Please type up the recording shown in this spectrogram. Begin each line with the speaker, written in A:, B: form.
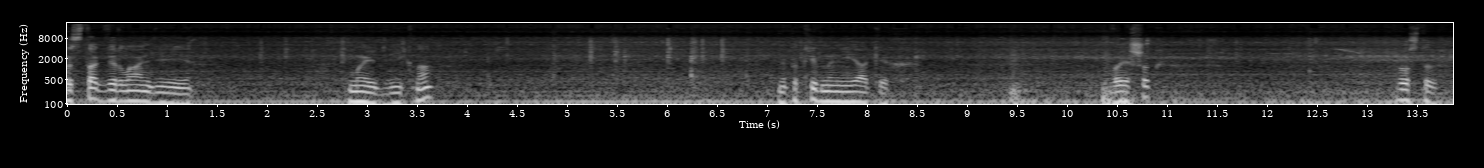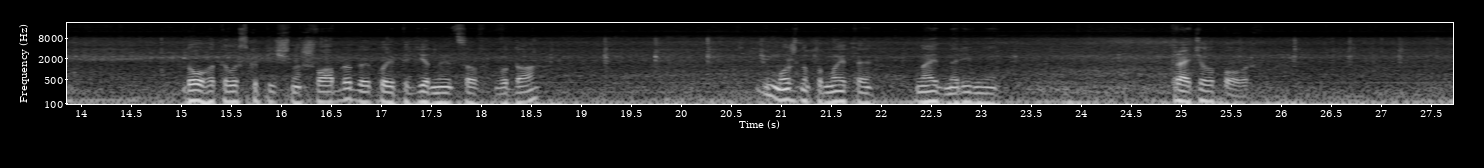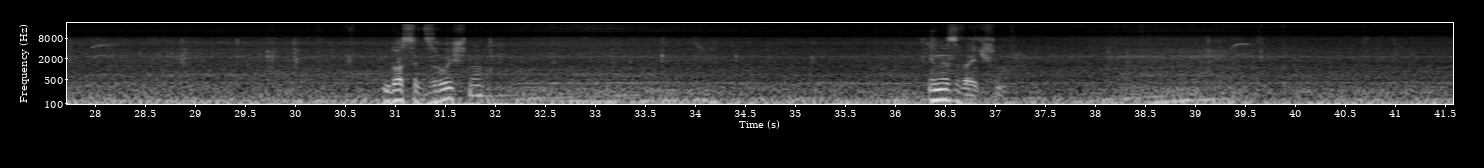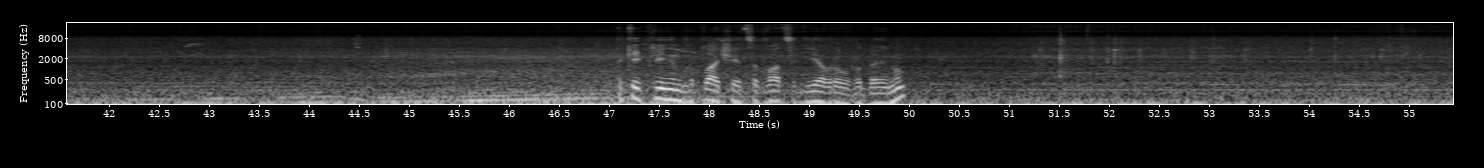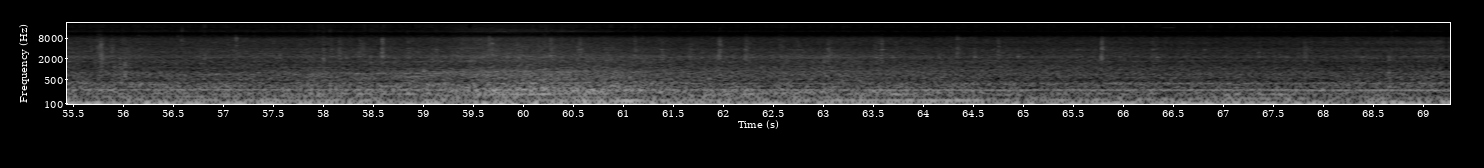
A: Ось так в Ірландії миють вікна. Не потрібно ніяких вишок. Просто довга телескопічна швабра, до якої під'єднується вода. І можна помити навіть на рівні третього поверху. Досить зручно і незвично. Такий клінінг оплачується 20 євро в годину.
